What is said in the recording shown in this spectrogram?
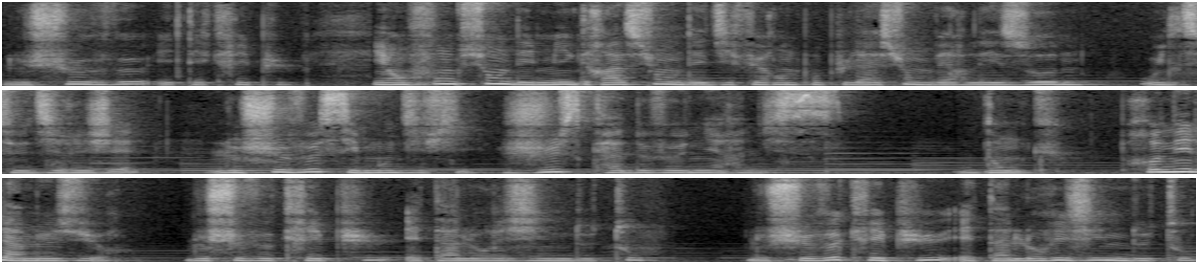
le cheveu était crépus. Et en fonction des migrations des différentes populations vers les zones où il se dirigeaient, le cheveu s'est modifié jusqu'à devenir lisse. Donc, prenez la mesure. Le cheveu crépus est à l'origine de tout. Le cheveu crépus est à l'origine de tout.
